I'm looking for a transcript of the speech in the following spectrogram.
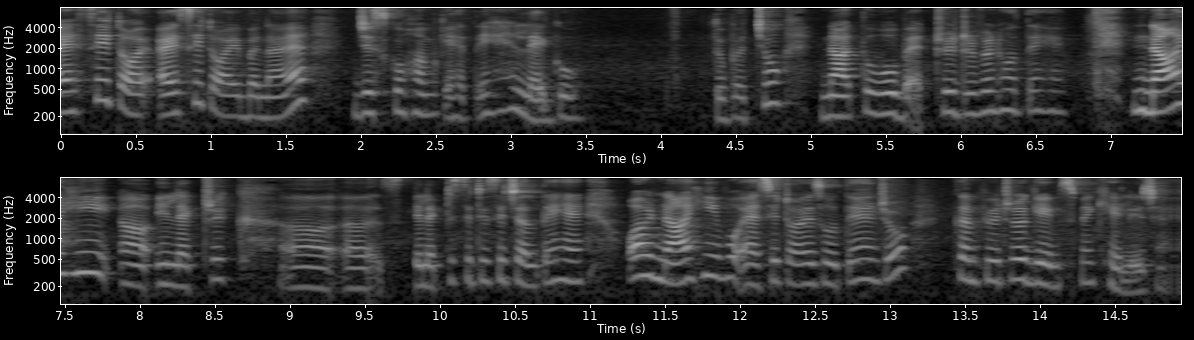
ऐसे टॉय ऐसे टॉय बनाया जिसको हम कहते हैं लेगो तो बच्चों, ना तो वो बैटरी ड्रिवन होते हैं, ना ही इलेक्ट्रिक इलेक्ट्रिसिटी से चलते हैं और ना ही वो ऐसे टॉयज़ होते हैं जो कंप्यूटर गेम्स में खेले जाएँ।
